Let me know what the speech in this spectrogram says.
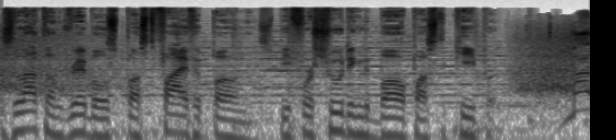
Zlatan dribbles past five opponents before shooting the ball past the keeper. Maradona.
